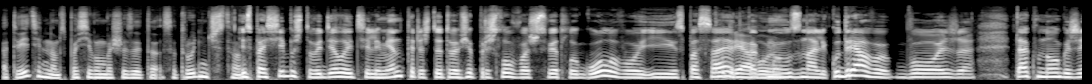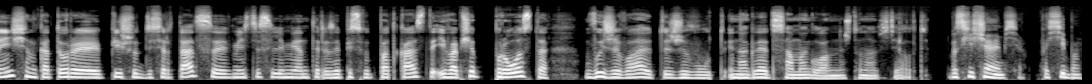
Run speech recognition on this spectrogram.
ответили нам. Спасибо вам большое за это сотрудничество. И спасибо, что вы делаете элементари, что это вообще пришло в вашу светлую голову и спасает, Кудрявую. как мы узнали. Кудрявую, боже. Так много женщин, которые пишут диссертации вместе с элементари, записывают подкасты и вообще просто выживают и живут. Иногда это самое главное, что надо сделать. Восхищаемся. Спасибо.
